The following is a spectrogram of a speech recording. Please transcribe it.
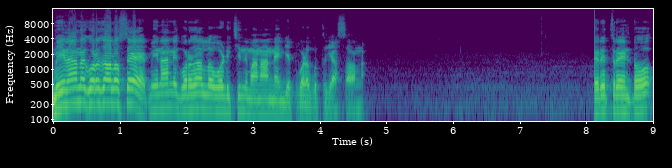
మీ నాన్న గురజాలు వస్తే మీ నాన్న గురజాల్లో ఓడించింది మా నాన్న అని చెప్పి కూడా గుర్తు చేస్తా ఉన్నా. చరిత్ర ఏంటో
